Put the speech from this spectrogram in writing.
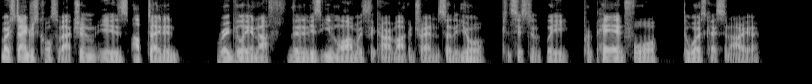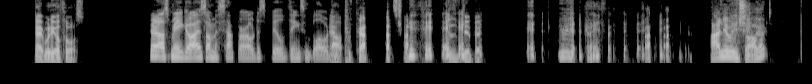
most dangerous course of action is updated regularly enough that it is in line with the current market trend so that you're consistently prepared for the worst case scenario. Gabe, what are your thoughts? Don't ask me, guys. I'm a sapper. I'll just build things and blow it up. just bip it. Aren't you in cyber?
